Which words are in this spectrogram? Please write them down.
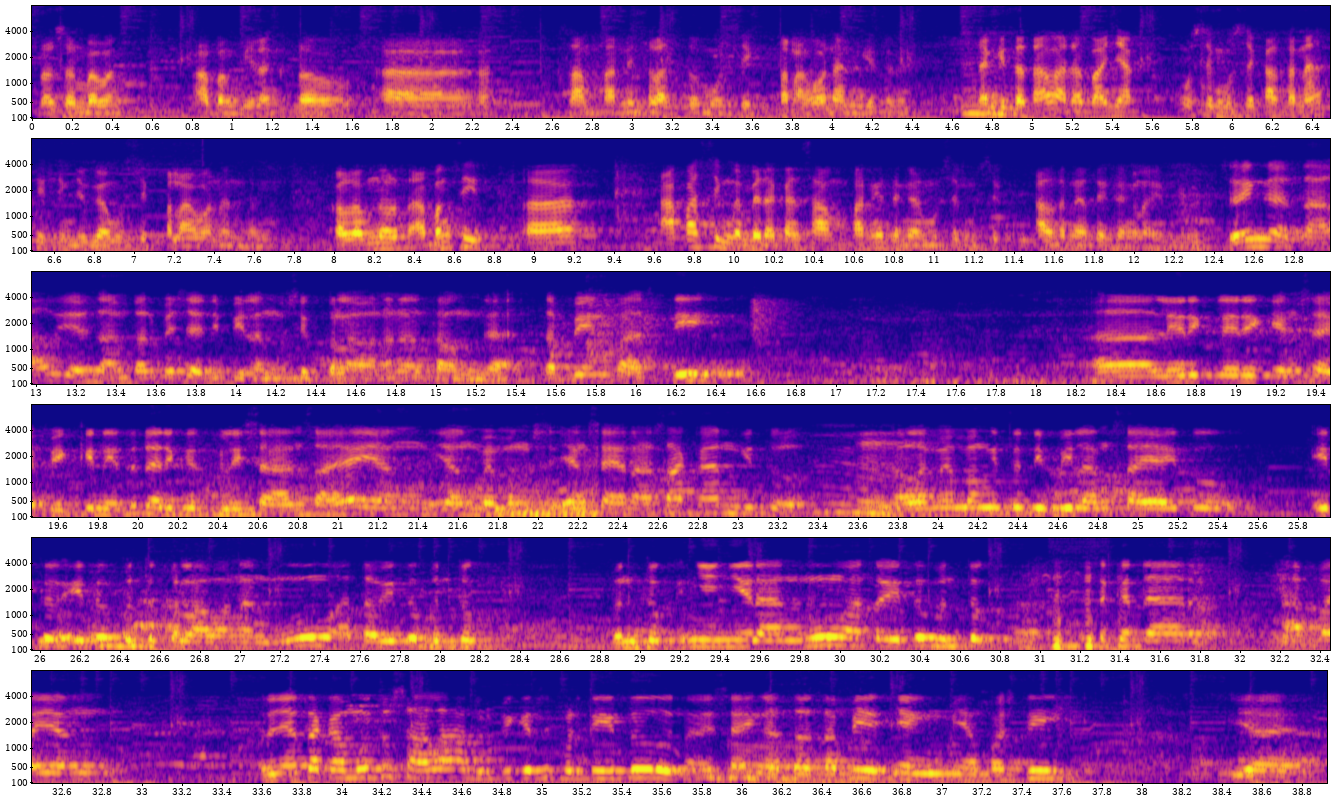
barusan abang, abang bilang kalau uh, Sampar ini salah satu musik perlawanan gitu kan. Dan Mhm. kita tahu ada banyak musik-musik alternatif yang juga musik perlawanan bang. Kalau menurut abang sih uh, apa sih yang membedakan Sampar ini dengan musik-musik alternatif yang lain? Saya nggak tahu ya Sampar bisa dibilang musik perlawanan atau enggak. Tapi yang pasti eh, lirik-lirik yang saya bikin itu dari kegelisahan saya yang yang memang yang saya rasakan gitu loh. Kalau memang itu dibilang saya itu itu itu bentuk perlawananmu atau itu bentuk bentuk nyinyiranmu atau itu bentuk sekedar apa yang ternyata kamu tuh salah berpikir seperti itu. Nah saya nggak tahu tapi yang yang pasti ya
